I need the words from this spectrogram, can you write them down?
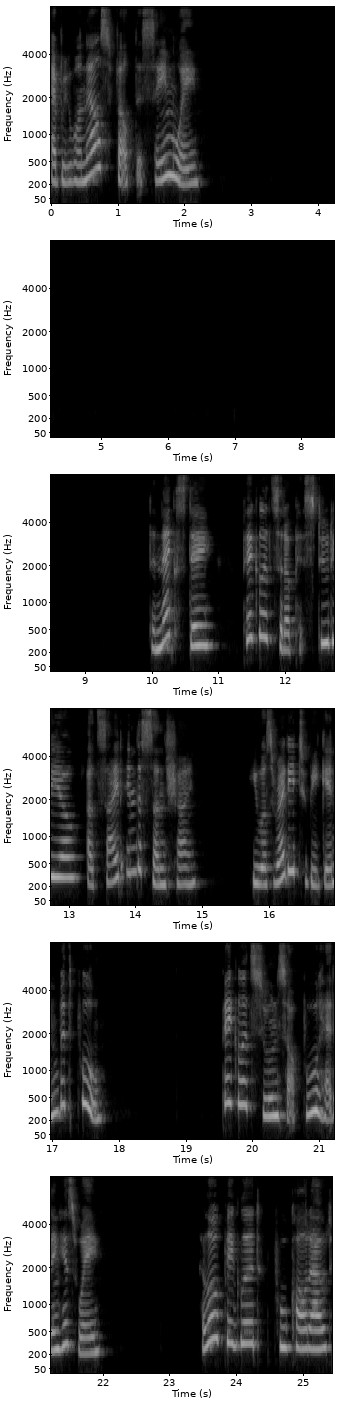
Everyone else felt the same way. The next day, Piglet set up his studio outside in the sunshine. He was ready to begin with Pooh. Piglet soon saw Pooh heading his way. Hello, Piglet, Pooh called out,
